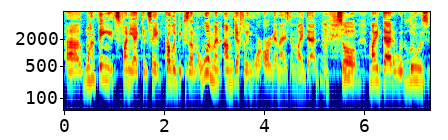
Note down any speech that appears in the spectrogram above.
Uh, one thing it's funny I can say probably because I'm a woman I'm definitely more organized than my dad. so my dad would lose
